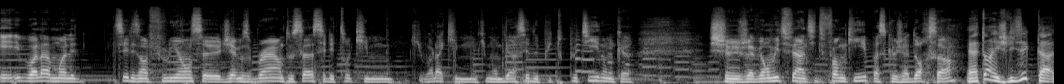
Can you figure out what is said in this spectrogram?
et voilà, moi, les, sais, les influences euh, James Brown, tout ça, c'est des trucs qui, qui, voilà, qui m'ont bercé depuis tout petit. Donc, euh, j'avais envie de faire un titre funky parce que j'adore ça. Et attends, et je lisais que t'as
